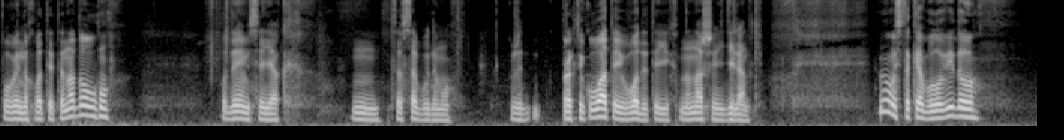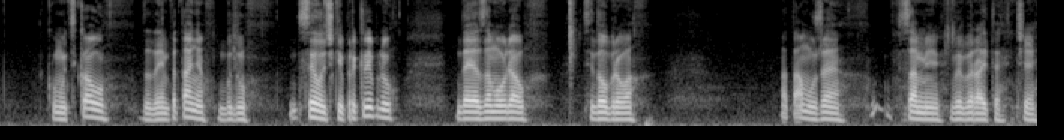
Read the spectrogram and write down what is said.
повинно хватити надовго. Подивимося, як це все будемо вже практикувати і вводити їх на наші ділянки. Ну, ось таке було відео. Кому цікаво, задаємо питання. Буду силочки прикріплю, де я замовляв ці добрива. А там уже самі вибирайте, чи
